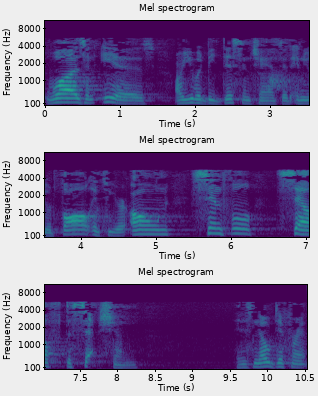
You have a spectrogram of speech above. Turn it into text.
was and is, or you would be disenchanted and you would fall into your own sinful self deception. It is no different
